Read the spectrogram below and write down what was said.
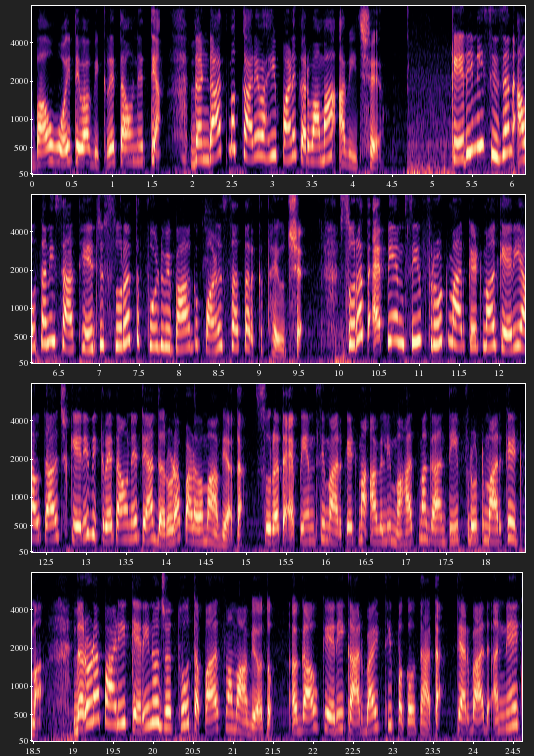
અભાવ હોય તેવા વિક્રેતાઓને ત્યાં દંડાત્મક કાર્યવાહી પણ કરવામાં આવી છે. કેરીની સિઝન આવતાની સાથે જ સુરત ફૂડ વિભાગ પણ સતર્ક થયું છે. સુરત એપીએમસી ફ્રૂટ માર્કેટમાં કેરી આવતા જ કેરી વિક્રેતાઓને ત્યાં દરોડા પાડવામાં આવ્યા હતા. સુરત એપીએમસી માર્કેટમાં આવેલી મહાત્મા ગાંધી ફ્રૂટ માર્કેટમાં દરોડા પાડી કેરીનો જથ્થો તપાસવામાં આવ્યો હતો. અગાઉ કેરી કાર્બાઇડથી પકવતા હતા. ત્યારબાદ અન્ય એક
